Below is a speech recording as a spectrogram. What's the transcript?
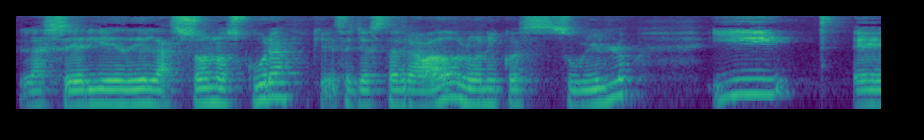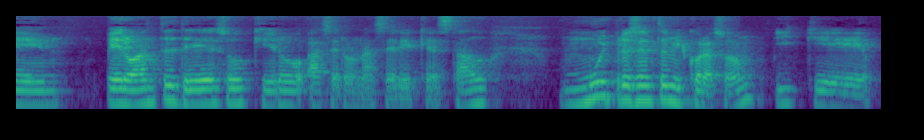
la serie de La Zona Oscura. Que ese ya está grabado. Lo único es subirlo. Y... Eh, pero antes de eso quiero hacer una serie que ha estado muy presente en mi corazón y que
